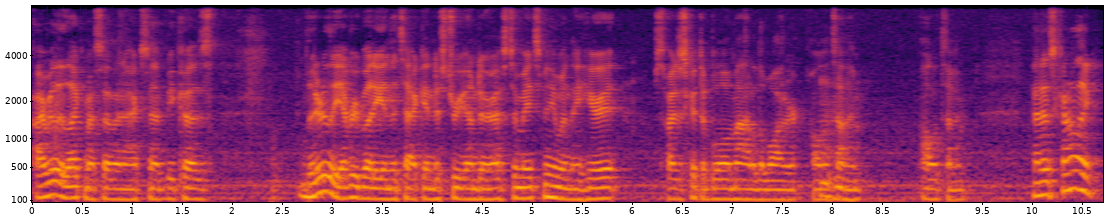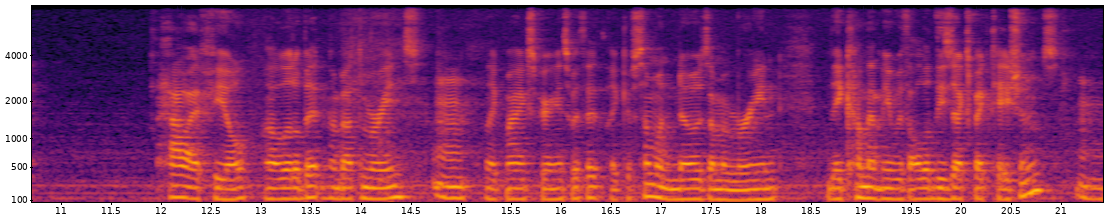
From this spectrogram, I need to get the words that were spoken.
I really like my Southern accent because literally everybody in the tech industry underestimates me when they hear it. So I just get to blow them out of the water all Mhm. the time, all the time, and it's kind of like how I feel a little bit about the Marines mm, like my experience with it like if someone knows i'm a marine they come at me with all of these expectations mhm.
